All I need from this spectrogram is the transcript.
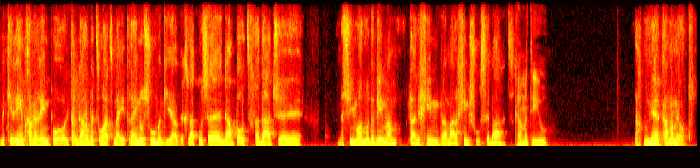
מכירים, חברים פה, התארגנו בצורה עצמאית, ראינו שהוא מגיע, והחלטנו שגם פה הוא צריך לדעת שאנשים מאוד מודאגים מהתהליכים והמהלכים שהוא עושה בארץ. כמה תהיו? אנחנו נהיה כמה מאות.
